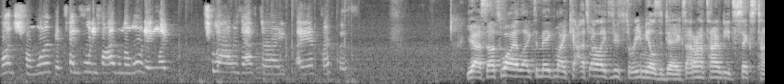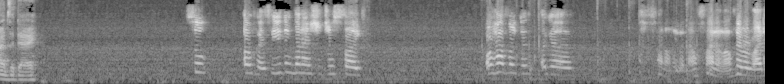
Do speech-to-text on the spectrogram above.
lunch from work at 10:45 in the morning, like two hours after I I had breakfast. Yes, that's why I like to make my that's why I like to do 3 meals a day cuz I don't have time to eat 6 times a day. So, okay, so you think that I should just like, or have like a like a. I don't even know. I don't know. Never mind.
